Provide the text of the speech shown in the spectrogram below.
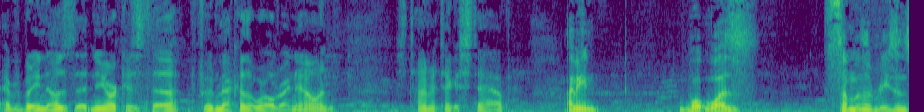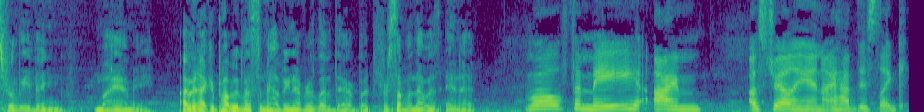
everybody knows that New York is the food mecca of the world right now, and it's time to take a stab. I mean, what was some of the reasons for leaving Miami? I mean, I could probably list them having never lived there, but for someone that was in it, Well, for me, I'm Australian. I have this like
